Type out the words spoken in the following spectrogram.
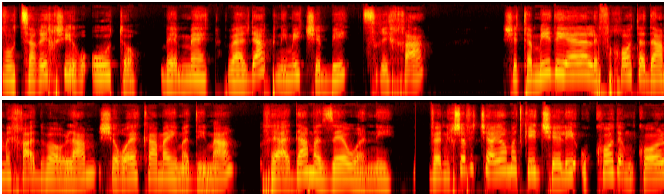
והוא צריך שיראו אותו, באמת. והילדה הפנימית שבי צריכה שתמיד יהיה לה לפחות אדם אחד בעולם שרואה כמה היא מדהימה והאדם הזה הוא אני. ואני חושבת שהיום התפקיד שלי הוא קודם כל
